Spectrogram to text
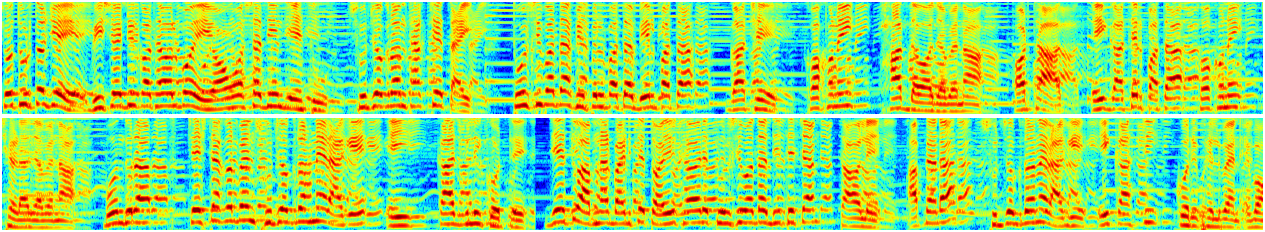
চতুর্থ যে বিষয়টির কথা বলব, এই অমাবস্যার দিন যেহেতু সূর্যগ্রহণ থাকছে, তাই তুলসী পাতা পিপল পাতা বেল পাতা গাছে। কখনোই হাত দেওয়া যাবে না। অর্থাৎ এই গাছের পাতা কখনোই ছেড়া যাবে না। বন্ধুরা, চেষ্টা করবেন সূর্যগ্রহণের আগে এই কাজগুলি করতে। যেহেতু আপনার বাড়িতে তৈরি খাবারে তুলসী পাতা দিতে চান, তাহলে আপনারা সূর্যগ্রহণের আগে এই কাজটি করে ফেলবেন এবং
